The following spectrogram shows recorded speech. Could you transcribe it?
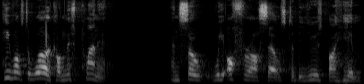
He wants to work on this planet. And so we offer ourselves to be used by Him.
